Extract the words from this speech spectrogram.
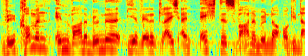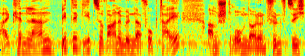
willkommen in Warnemünde. Ihr werdet gleich ein echtes Warnemünder Original kennenlernen. Bitte geht zur Warnemünder Vogtei am Strom 59,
